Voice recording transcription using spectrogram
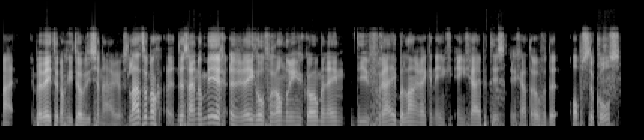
Maar we weten nog niet over die scenario's. Laten we nog, eh, er zijn nog meer regelveranderingen gekomen. En een die vrij belangrijk en ing- ingrijpend is, gaat over de obstacles.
